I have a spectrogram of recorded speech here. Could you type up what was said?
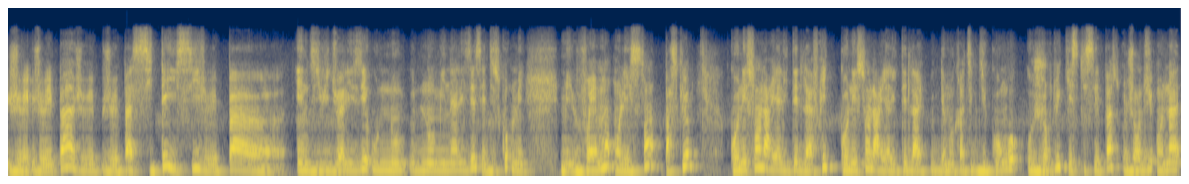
je vais je vais pas je vais je vais pas citer ici je vais pas euh, individualiser ou nom, nominaliser ces discours mais mais vraiment on les sent parce que connaissant la réalité de l'Afrique connaissant la réalité de la République démocratique du Congo aujourd'hui qu'est-ce qui se passe? Aujourd'hui on a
